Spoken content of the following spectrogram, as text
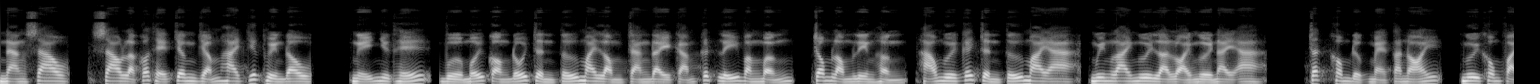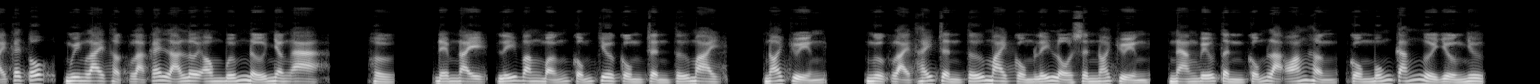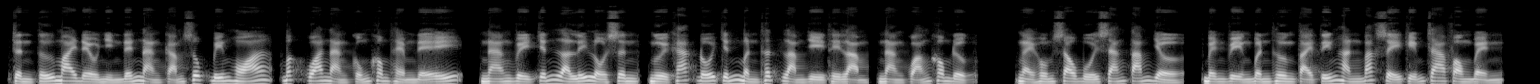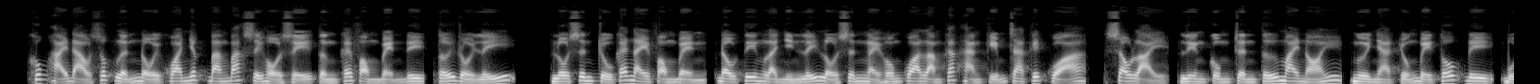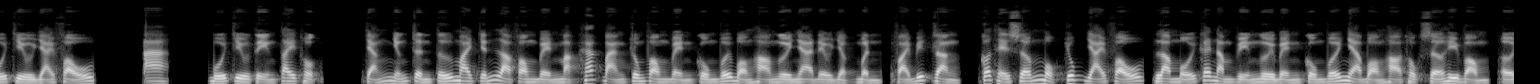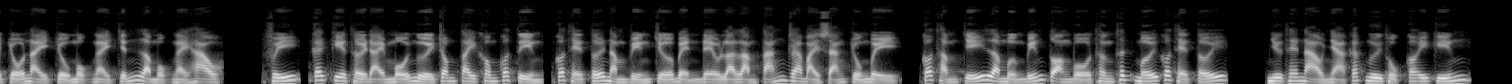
Nàng sao? Sao là có thể chân dẫm hai chiếc thuyền đâu? Nghĩ như thế, vừa mới còn đối trình tứ mai lòng tràn đầy cảm kích Lý Văn Mẫn, trong lòng liền hận, hảo ngươi cái trình tứ mai a, nguyên lai ngươi là loại người này a. Trách không được mẹ ta nói, ngươi không phải cái tốt, nguyên lai thật là cái lã lơi ông bướm nữ nhân a. Hừ. Đêm nay, Lý Văn Mẫn cũng chưa cùng Trình Tứ Mai nói chuyện, ngược lại thấy Trình Tứ Mai cùng Lý Lộ Sinh nói chuyện, nàng biểu tình cũng là oán hận, cùng muốn cắn người dường như, Trình Tứ Mai đều nhìn đến nàng cảm xúc biến hóa, bất quá nàng cũng không thèm để ý, nàng vì chính là Lý Lộ Sinh, người khác đối chính mình thích làm gì thì làm, nàng quản không được. Ngày hôm sau buổi sáng 8 giờ, bệnh viện bình thường tại tiến hành bác sĩ kiểm tra phòng bệnh. Khúc Hải Đào xuất lĩnh nội khoa nhất ban bác sĩ hộ sĩ từng cái phòng bệnh đi, tới rồi Lý. Lộ sinh trụ cái này phòng bệnh, đầu tiên là nhìn Lý Lộ sinh ngày hôm qua làm các hạng kiểm tra kết quả, sau lại, liền cùng Trình Tứ Mai nói, người nhà chuẩn bị tốt đi, buổi chiều giải phẫu. a buổi chiều tiện tay thuật. Chẳng những Trình Tứ Mai chính là phòng bệnh mặt khác bạn trong phòng bệnh cùng với bọn họ người nhà đều giật mình, phải biết rằng, có thể sớm một chút giải phẫu, là mỗi cái nằm viện người bệnh cùng với nhà bọn họ thuộc sở hy vọng, ở chỗ này trụ một ngày chính là một ngày hao, phí, cái kia thời đại mỗi người trong tay không có tiền, có thể tới nằm viện chữa bệnh đều là làm tán ra bài sản chuẩn bị, có thậm chí là mượn biến toàn bộ thân thích mới có thể tới. Như thế nào nhà các ngươi thuộc có ý kiến?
